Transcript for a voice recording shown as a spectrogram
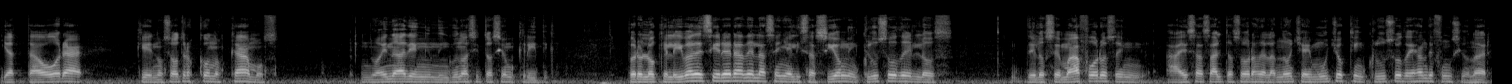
y hasta ahora que nosotros conozcamos, no hay nadie en ninguna situación crítica. Pero lo que le iba a decir era de la señalización, incluso de los de los semáforos en, a esas altas horas de la noche. Hay muchos que incluso dejan de funcionar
